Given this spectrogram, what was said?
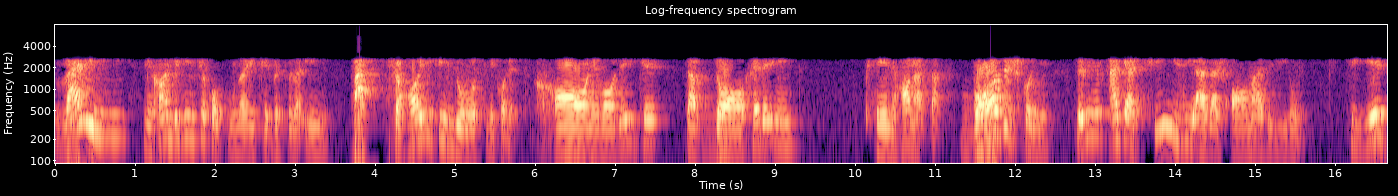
ولی می‌خوایم بگیم که خب اونایی که به این بچه هایی که این درست می‌کنه خانواده ای که در داخل این پنهان هستن. بازش کنیم. ببینیم اگر چیزی ازش آمده بیرون که یه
